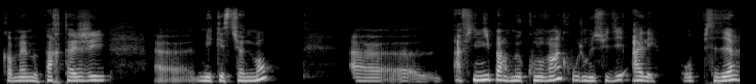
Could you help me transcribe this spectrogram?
quand même partagé euh, mes questionnements, a fini par me convaincre où je me suis dit, allez, au pire,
